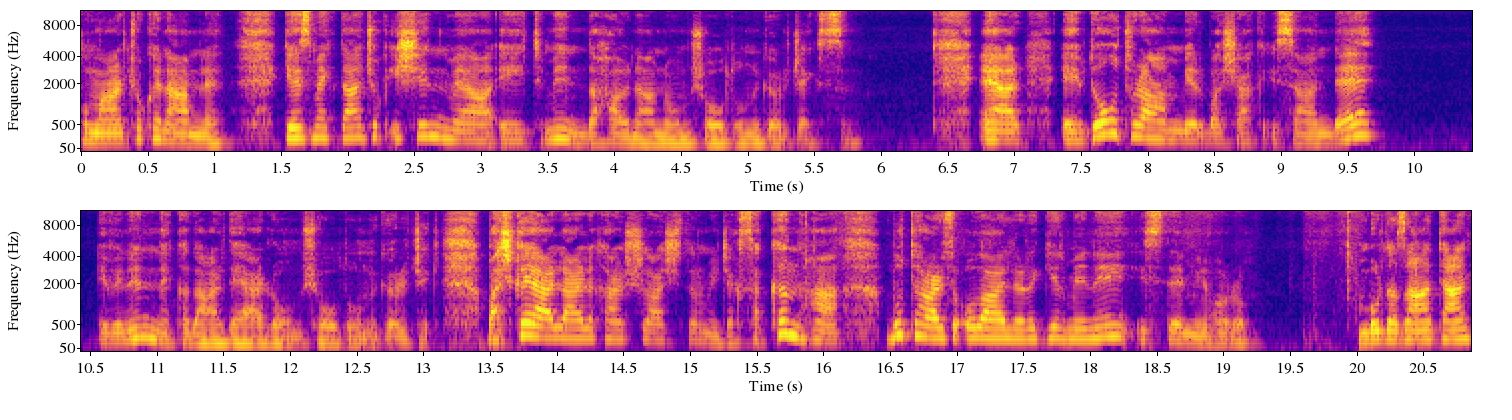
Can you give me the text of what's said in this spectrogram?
Bunlar çok önemli. Gezmekten çok işin veya eğitimin daha önemli olmuş olduğunu göreceksin. Eğer evde oturan bir başak isen de evinin ne kadar değerli olmuş olduğunu görecek. Başka yerlerle karşılaştırmayacak. Sakın ha bu tarz olaylara girmeni istemiyorum. Burada zaten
